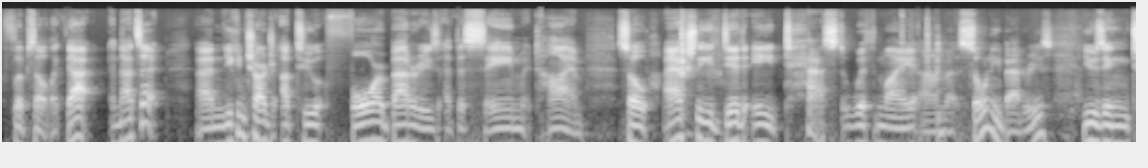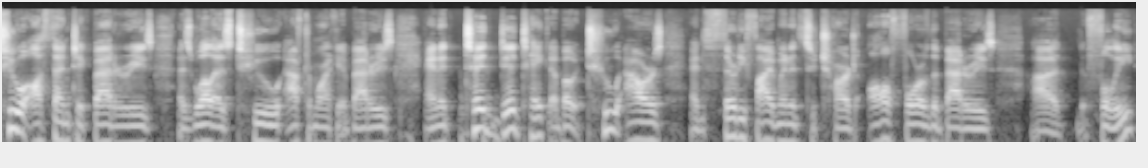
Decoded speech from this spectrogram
flips out like that. And that's it and you can charge up to four batteries at the same time. So I actually did a test with my um, Sony batteries using two authentic batteries as well as two aftermarket batteries and it did take about two hours and 35 minutes to charge all four of the batteries uh, fully,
